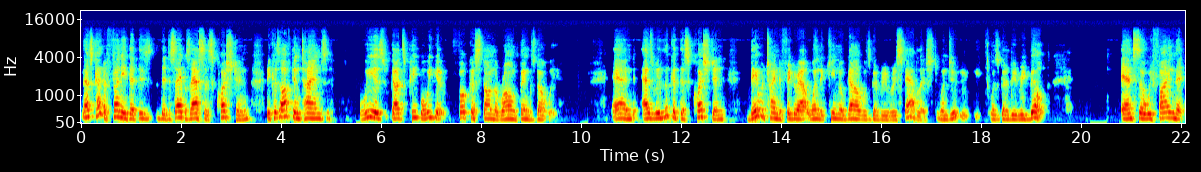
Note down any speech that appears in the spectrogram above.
That's kind of funny that these, the disciples ask this question because oftentimes we as God's people, we get focused on the wrong things, don't we? And as we look at this question, they were trying to figure out when the kingdom of God was going to be reestablished, when Judah was going to be rebuilt. And so we find that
